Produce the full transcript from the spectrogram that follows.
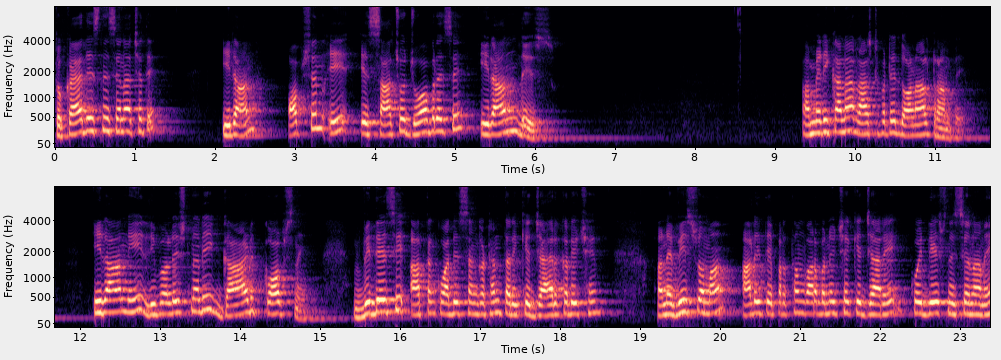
તો કયા દેશની સેના છે તે? ઈરાન. ઓપ્શન એ એ સાચો જવાબ રહેશે ઈરાન દેશ. અમેરિકાના રાષ્ટ્રપતિ ડોનાલ્ડ ટ્રમ્પે. ઈરાનની રિવોલ્યુશનરી ગાર્ડ કોર્પ્સને વિદેશી આતંકવાદી સંગઠન તરીકે જાહેર કર્યું છે અને વિશ્વમાં આ રીતે પ્રથમવાર બન્યું છે કે જ્યારે કોઈ દેશની સેનાને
